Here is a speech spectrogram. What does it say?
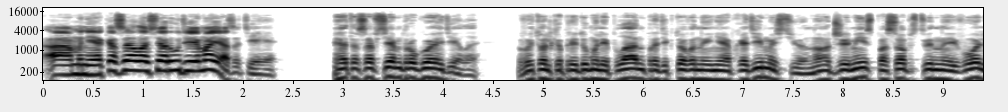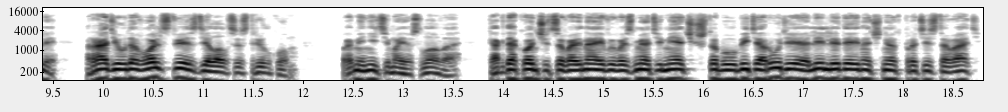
«А мне казалось, орудие моя затея». «Это совсем другое дело. Вы только придумали план, продиктованный необходимостью, но Джимис по собственной воле ради удовольствия сделался стрелком. Помяните мое слово. Когда кончится война и вы возьмете меч, чтобы убить орудие, Лилидей начнет протестовать».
